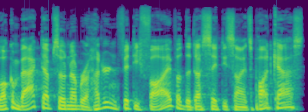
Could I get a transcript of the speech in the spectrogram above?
Welcome back to episode number 155 of the Dust Safety Science Podcast.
